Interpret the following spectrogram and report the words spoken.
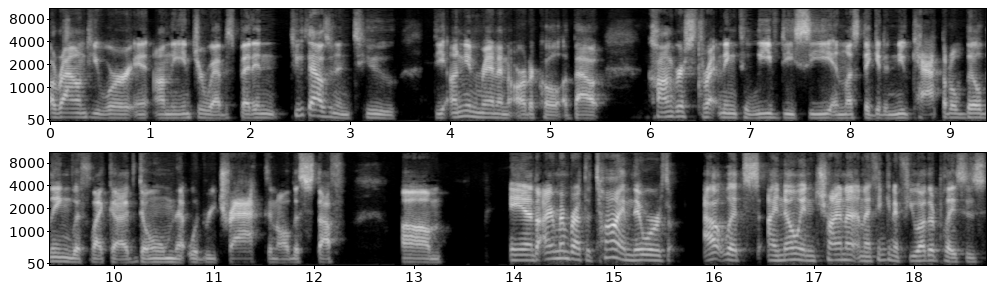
around you were in, on the interwebs, but in 2002 the Onion ran an article about Congress threatening to leave DC unless they get a new Capitol building with like a dome that would retract and all this stuff. Um, and I remember at the time there were outlets I know in China and I think in a few other places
